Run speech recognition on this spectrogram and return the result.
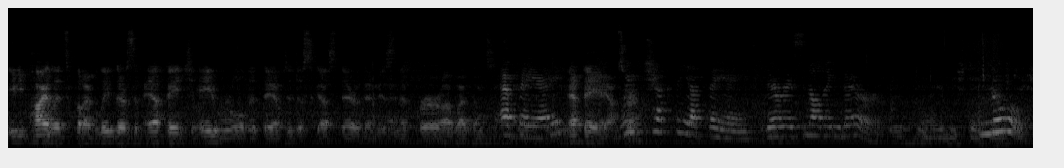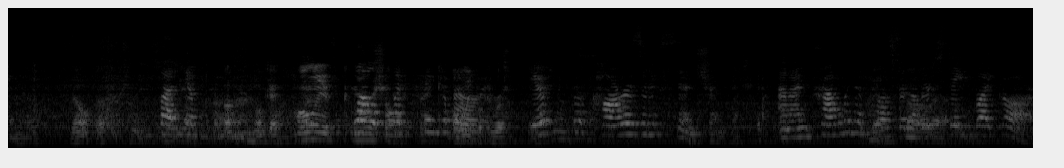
80 pilots, but I believe there's an FHA rule that they have to discuss there then, isn't it, for uh, weapons? FAA? FAA, I'm sorry. We've checked the FAA, there is nothing there. No, No? but if Oh, okay. Only if Well, commercial, I but think. think Only about for it. commercial. If the car is an extension, and I'm traveling across another state by car,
